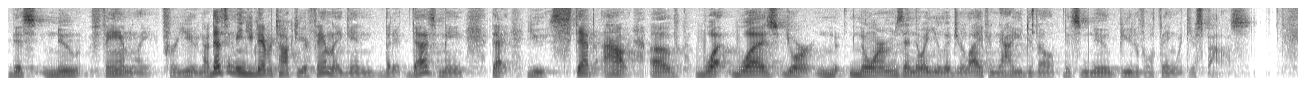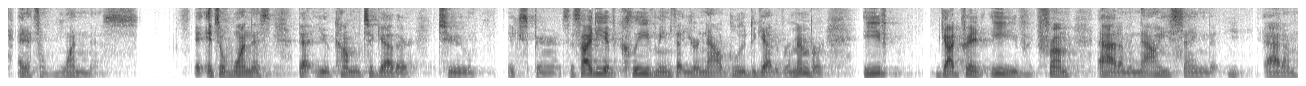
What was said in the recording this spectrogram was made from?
this new family for you. Now, it doesn't mean you never talk to your family again, but it does mean that you step out of what was your norms and the way you lived your life, and now you develop this new, beautiful thing with your spouse. And it's a oneness. It's a oneness that you come together to experience. This idea of cleave means that you're now glued together. Remember, Eve God created Eve from Adam, and now he's saying that Adam,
